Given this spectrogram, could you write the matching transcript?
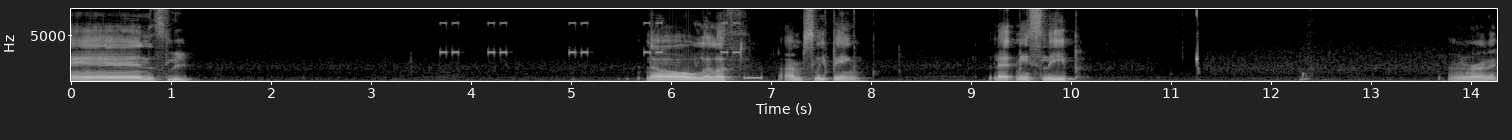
And sleep. No, Lilith. I'm sleeping. Let me sleep. Alrighty.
